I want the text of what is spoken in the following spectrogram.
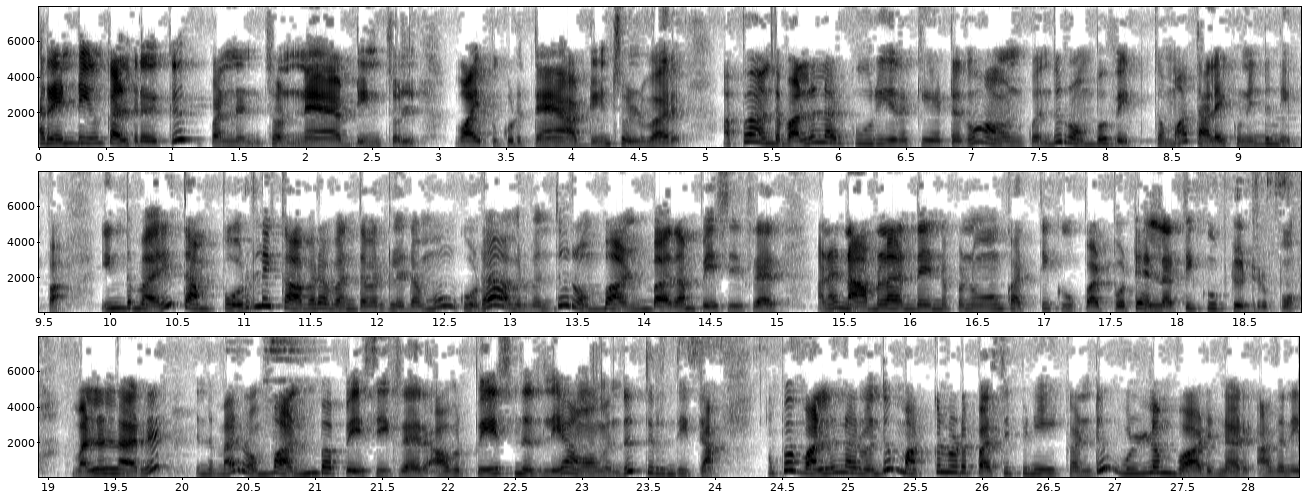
ரெண்டையும் கழட்டுறதுக்கு பண்ண சொன்னேன் அப்படின்னு சொல் வாய்ப்பு கொடுத்தேன் அப்படின்னு சொல்லுவார். அப்போ அந்த வள்ளலார் கூறியதை கேட்டதும் அவனுக்கு வந்து ரொம்ப வெட்கமாக தலை குனிந்து நிற்பான் இந்த மாதிரி தம் பொருளை கவர வந்தவர்களிடமும் கூட அவர் வந்து ரொம்ப அன்பாக தான் பேசியிருக்கிறார். ஆனால் நாமளாக இருந்தால் என்ன பண்ணுவோம்? கத்தி கூப்பாடு போட்டு எல்லாத்தையும் கூப்பிட்டுட்டு இருப்போம். வள்ளலார் இந்த மாதிரி ரொம்ப அன்பாக பேசிக்கிறார் அவர் பேசினதுலேயே அவன் வந்து திருந்திட்டான். அப்போ வள்ளலார் வந்து மக்களோட பசிப்பினியை கண்டு உள்ளம் வாடினார். அதனை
